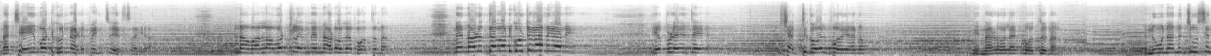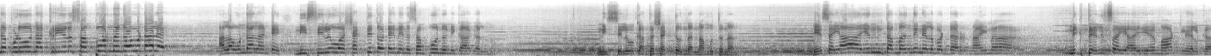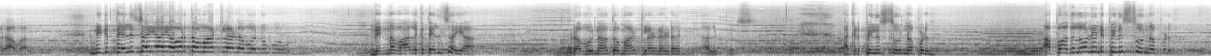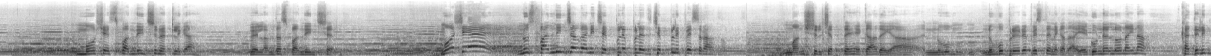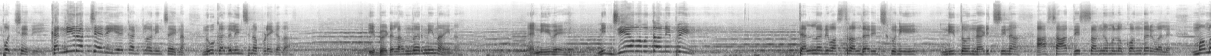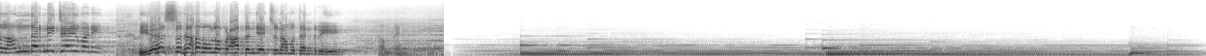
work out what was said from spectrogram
నా చేయి పట్టుకుని నడిపించేసయ్యా నా వల్ల అవ్వట్లేదు నేను నడవలేకపోతున్నాను. నేను నడుద్దాం అనుకుంటున్నాను కానీ ఎప్పుడైతే శక్తి కోల్పోయాను నేను నడవలేకపోతున్నాను నువ్వు నన్ను చూసినప్పుడు నా క్రియలు సంపూర్ణంగా ఉండాలి. అలా ఉండాలంటే నీ సిలువ శక్తితోటే నేను సంపూర్ణుని కాగలను. నీ సిలువకు అంత శక్తి ఉందని నమ్ముతున్నాను. ఏసయ్యా ఇంతమంది నిలబడ్డారు. నాయన నీకు తెలుసయ్యా ఏ మాటలు కావాలి నీకు తెలుసయ్యా ఎవరితో మాట్లాడవో నువ్వు? విన్న వాళ్ళకి తెలుసయ్యా. ప్రభు నాతో మాట్లాడాడని వాళ్ళకి తెలుసు. అక్కడ పిలుస్తున్నప్పుడు ఆ పదలో నుండి పిలుస్తున్నప్పుడు మోషే స్పందించినట్లుగా వీళ్ళంతా స్పందించారు. మోషే నువ్వు స్పందించావు కానీ చెప్పులు ఇప్పలేదు చెప్పులు ఇప్పేసి రాదు మనుషులు చెప్తే కాదయ్యా నువ్వు నువ్వు ప్రేరేపిస్తేనే కదా. ఏ గుండెల్లోనైనా కదిలింపు వచ్చేది కన్నీరు వచ్చేది ఏ కంట్లో నుంచి అయినా నువ్వు కదిలించినప్పుడే కదా. ఈ బిడ్డలందరినీ నాయన. నీవే నీ జీవముతో నింపి తెల్లని వస్త్రాలు ధరించుకుని నీతో నడిచిన ఆ సాధ్య సంఘములో కొందరి వలె మమ్మల్ని అందరినీ చేయమని ఏసునామంలో ప్రార్థన చేయించున్నాము తండ్రి. అమ్మే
